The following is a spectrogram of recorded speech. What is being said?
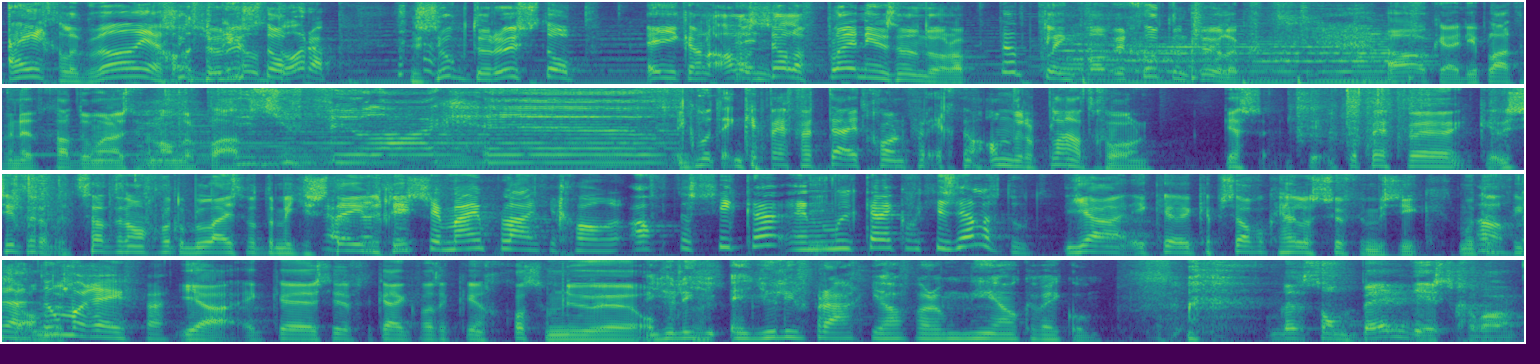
Eigenlijk wel, ja. Zoek de rust heel op. dorp. Zoek de rust op. En je kan alles En- zelf plannen in zo'n dorp. Dat klinkt wel weer goed natuurlijk. Ah, Oké, die platen we net gehad. Doen we nou eens even een andere plaat. Ik, moet, ik heb even tijd gewoon voor echt een andere plaat gewoon. Ja, ik heb even, ik, zit er, het staat er nog wat op de lijst wat een beetje Ja, dan stevig zit is. je mijn plaatje gewoon af te zieken. En moet je kijken wat je zelf doet. Ja, ik, eh, ik heb zelf ook hele suffe muziek. Het moet Oh, even iets ja, doe anders. maar even. Ja, ik eh, zit even te kijken wat ik in godsnaam nu eh, op... Jullie, jullie vragen je af waarom ik niet elke week kom. Omdat het zo'n band is gewoon.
